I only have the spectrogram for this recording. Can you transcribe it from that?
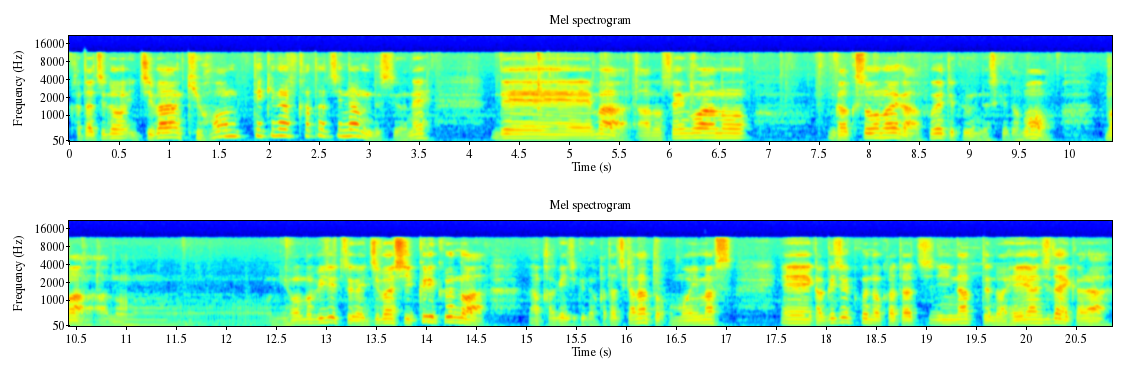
形の一番基本的な形なんですよね。で、まあ、あの、戦後はあの、学装の絵が増えてくるんですけども、まああの日本の美術が一番しっくりくるのは掛け軸の形かなと思います。えー、掛け軸の形になってるのは平安時代から、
